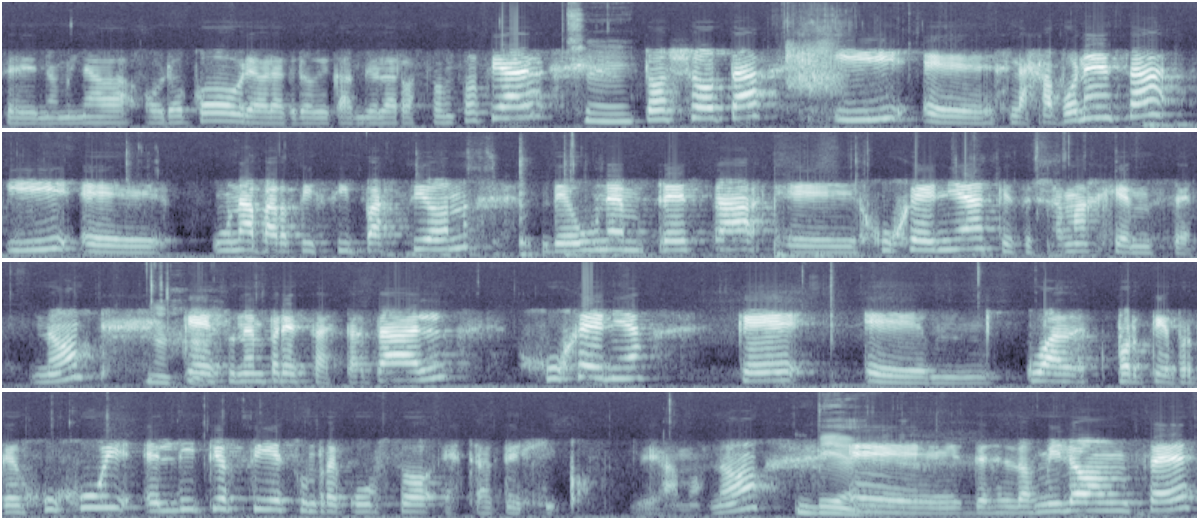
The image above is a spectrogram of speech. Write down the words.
se denominaba Oro Cobre, ahora creo que cambió la razón social, Sí. Toyota y eh, la japonesa y eh, una participación de una empresa jujeña que se llama GEMSE, ¿no? Ajá. Que es una empresa estatal jujeña que ¿por qué? Porque en Jujuy el litio sí es un recurso estratégico, digamos, ¿no? Bien. Eh, desde el 2011,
